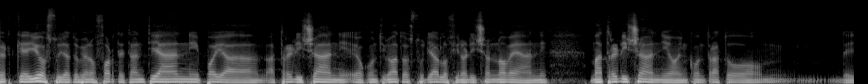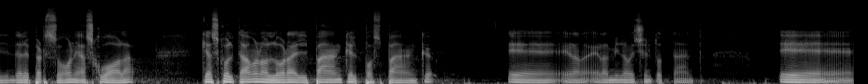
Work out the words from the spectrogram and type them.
perché io ho studiato pianoforte tanti anni, poi a, a 13 anni e ho continuato a studiarlo fino a 19 anni, ma a 13 anni ho incontrato dei, delle persone a scuola che ascoltavano allora il punk e il post-punk, era, era il 1980 e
